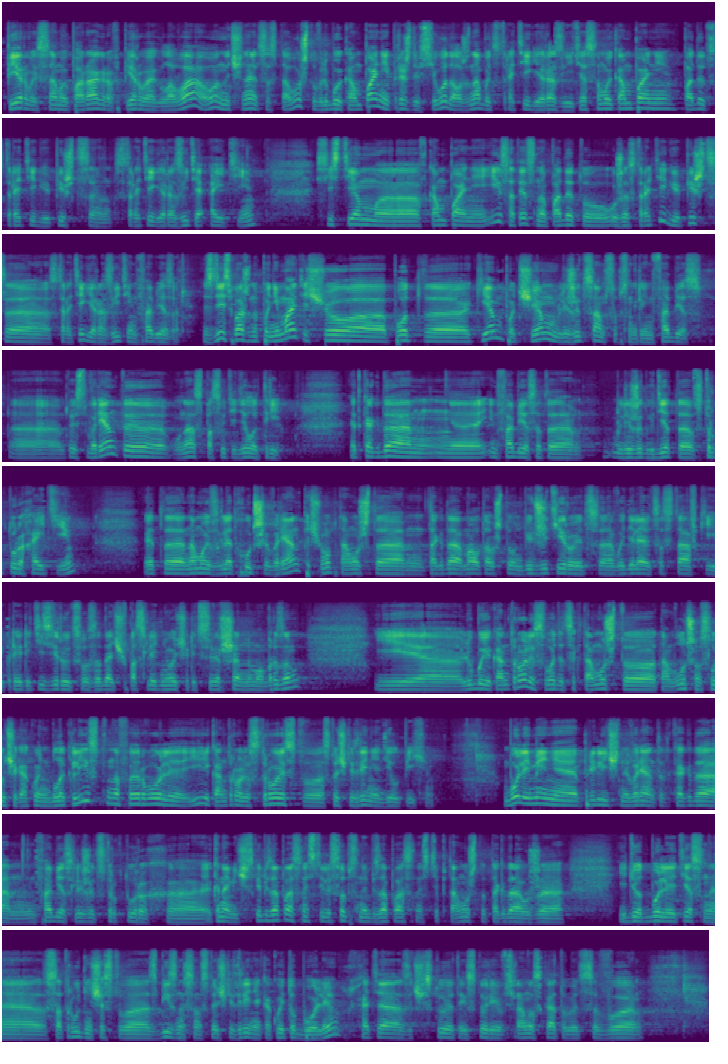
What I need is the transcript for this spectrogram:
Первый самый параграф, первая глава, он начинается с того, что в любой компании прежде всего должна быть стратегия развития самой компании. Под эту стратегию пишется стратегия развития IT систем э, в компании, и, соответственно, под эту уже стратегию пишется стратегия развития инфобеза. Здесь важно понимать еще под э, кем, под чем лежит сам, собственно говоря, инфобез. Э, то есть варианты у нас, по сути дела, три. Это когда инфобез это лежит где-то в структурах IT, это, на мой взгляд, худший вариант. Почему? Потому что тогда мало того, что он бюджетируется, выделяются ставки и приоритизируется его задачи в последнюю очередь совершенным образом, и э, любые контроли сводятся к тому, что там в лучшем случае какой-нибудь блэк-лист на фаерволе и контроль устройств с точки зрения DLP. Более-менее приличный вариант – это когда инфобес лежит в структурах э, экономической безопасности или собственной безопасности, потому что тогда уже идет более тесное сотрудничество с бизнесом с точки зрения какой-то боли, хотя зачастую эта история все равно скатывается в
